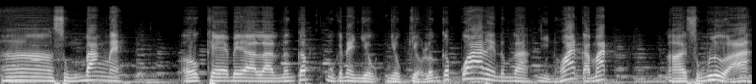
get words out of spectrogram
À súng băng này. Ok bây giờ là nâng cấp một cái này nhiều nhiều kiểu nâng cấp quá nên đâm ra nhìn hoát cả mắt. Rồi súng lửa à?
